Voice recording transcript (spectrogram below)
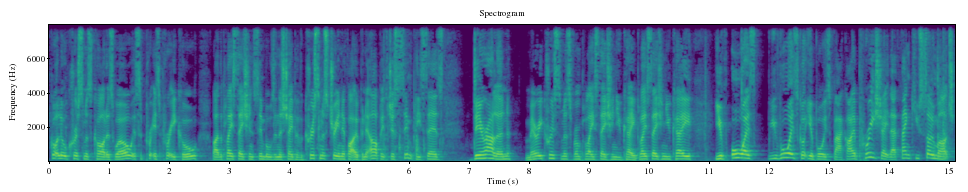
got a little Christmas card as well. It's a, it's pretty cool. Like the PlayStation symbols in the shape of a Christmas tree, and if I open it up, it just simply says Dear Alan, Merry Christmas from PlayStation UK. PlayStation UK, you've always you've always got your boys back. I appreciate that. Thank you so much.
